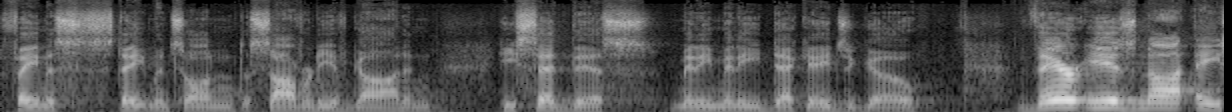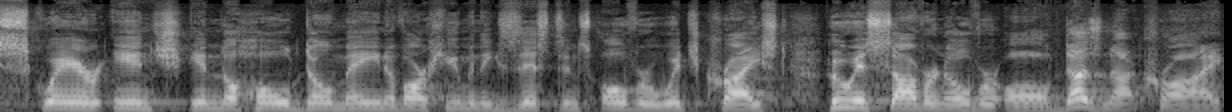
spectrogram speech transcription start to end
famous statements on the sovereignty of God, and he said this many, many decades ago. There is not a square inch in the whole domain of our human existence over which Christ, who is sovereign over all, does not cry,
